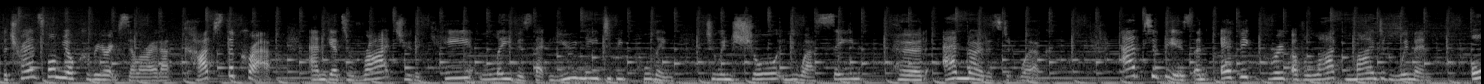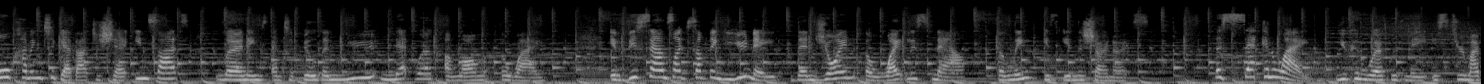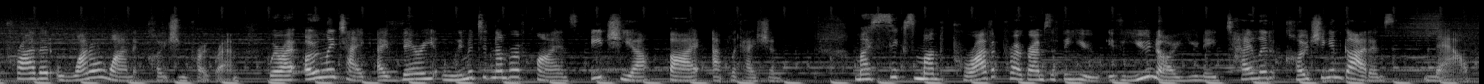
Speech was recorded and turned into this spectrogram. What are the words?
The Transform Your Career Accelerator cuts the crap and gets right to the key levers that you need to be pulling to ensure you are seen, heard, and noticed at work. Add to this an epic group of like minded women, all coming together to share insights, learnings, and to build a new network along the way. If this sounds like something you need, then join the waitlist now. The link is in the show notes. The second way you can work with me is through my private one on one coaching program, where I only take a very limited number of clients each year by application. My six month private programs are for you if you know you need tailored coaching and guidance now.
